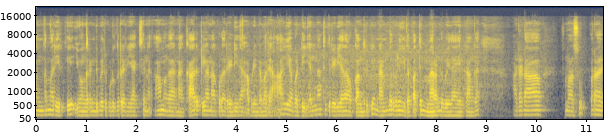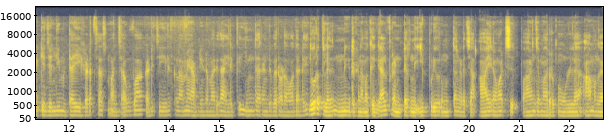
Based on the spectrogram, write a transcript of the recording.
அந்த மாதிரி இருக்குது இவங்க ரெண்டு பேர் கொடுக்குற ரியாக்ஷன் ஆமாங்க நான் காருக்குலாம் நான் கூட ரெடி தான் அப்படின்ற மாதிரி ஆலியா பட்டு எல்லாத்துக்கும் ரெடியாக தான் உட்காந்துருக்கு நண்பர்களும் இதை பார்த்து மிரண்டு போய் தான் இருக்காங்க. அடடா சும்மா சூப்பராக இருக்கே ஜெல்லி மிட்டாய் கிடச்சா சும்மா ஜவ்வா கடிச்சு இழுக்கலாமே அப்படின்ற மாதிரி தான் இருக்குது இந்த ரெண்டு பேரோட உதடு. தூரத்தில் நின்றுக்கிட்டு இருக்க நமக்கு கேர்ள் ஃப்ரெண்ட்கிட்ட இருந்து இப்படி ஒரு முத்தம் கிடச்சா ஆயிரம் வாட்ஸ் பாஞ்ச மாதிரி இருக்கும் உள்ள. ஆமாங்க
